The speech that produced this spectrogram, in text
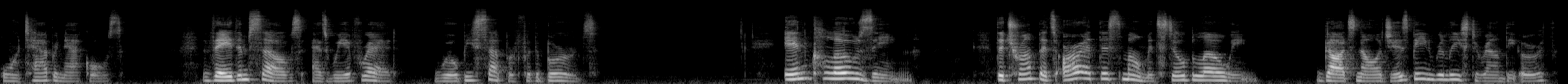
or Tabernacles. They themselves, as we have read, will be supper for the birds. In closing, the trumpets are at this moment still blowing. God's knowledge is being released around the earth.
